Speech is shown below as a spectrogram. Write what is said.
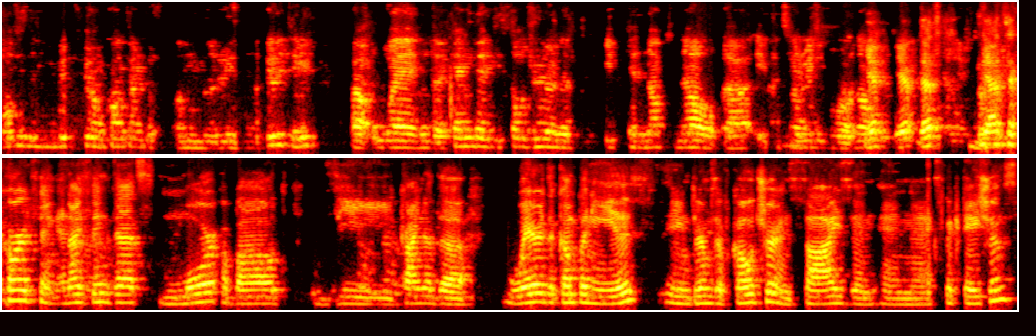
what is the individual content of unreasonability uh, when the candidate is so junior that it cannot know uh, if it's unreasonable or not. Yeah, yeah, that's that's a hard thing, and I think that's more about the kind of the where the company is in terms of culture and size and, and expectations,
